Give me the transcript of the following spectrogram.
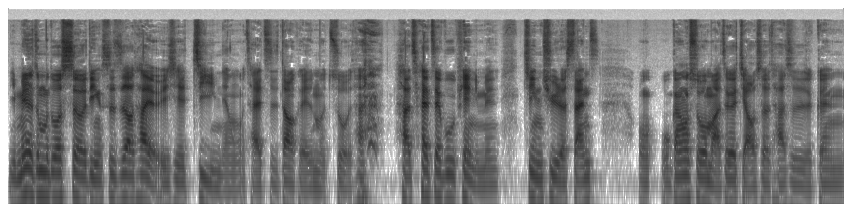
也没有这么多设定，是知道她有一些技能，我才知道可以这么做。她 她在这部片里面进去了三，我我刚刚说嘛，这个角色他是跟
